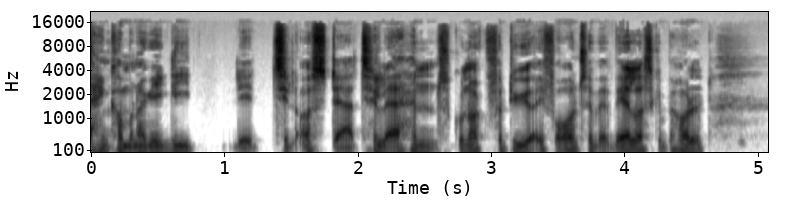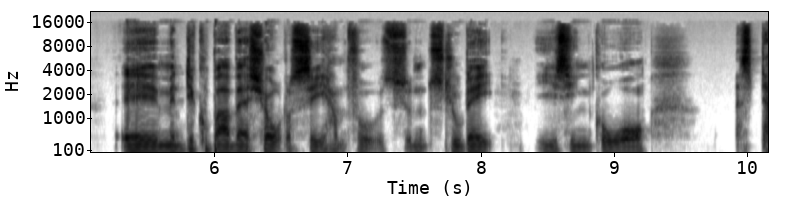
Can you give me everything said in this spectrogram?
Han kommer nok ikke lige øh, til os der, til at han skulle nok fordyre i forhold til, hvad vi ellers skal beholde. Øh, men det kunne bare være sjovt at se ham få sådan slut af i sine gode år. Altså, der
